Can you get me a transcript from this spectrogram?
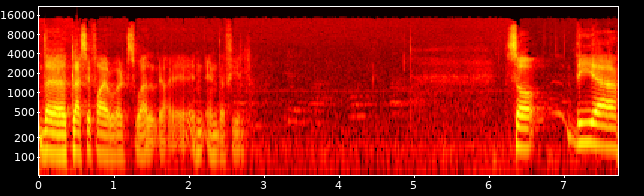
the classifier works well uh, in, in the field. So the, uh,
